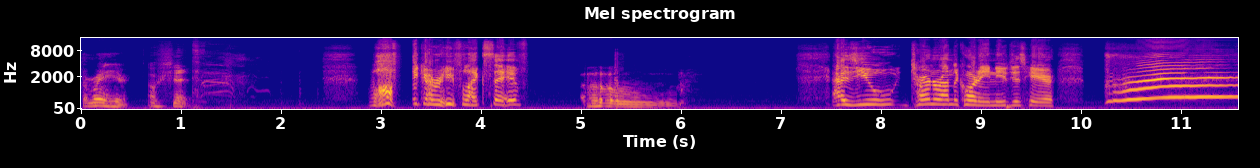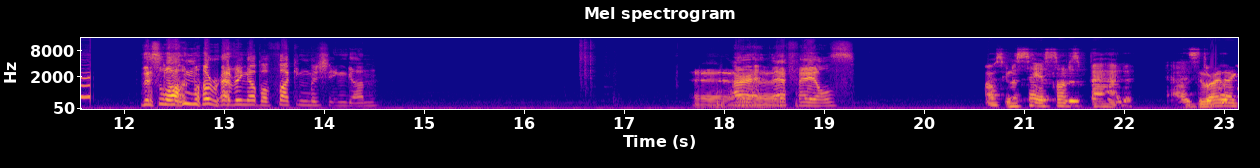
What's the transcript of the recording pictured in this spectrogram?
I'm right here. Oh shit. Waffle, make a reflex save. Oh. As you turn around the corner, and you just hear this longbow revving up a fucking machine gun. Uh, All right, that fails. I was gonna say it's not as bad as. Do I like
